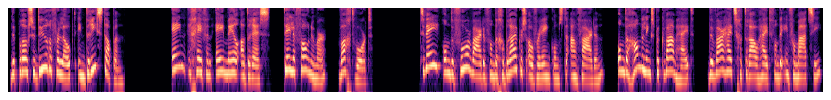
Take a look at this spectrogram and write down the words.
De procedure verloopt in drie stappen. 1. Geef een e-mailadres, telefoonnummer, wachtwoord. 2. Om de voorwaarden van de gebruikersovereenkomst te aanvaarden, om de handelingsbekwaamheid, de waarheidsgetrouwheid van de informatie,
